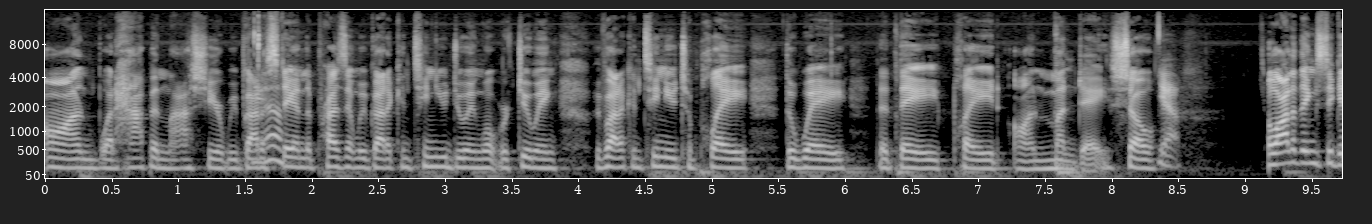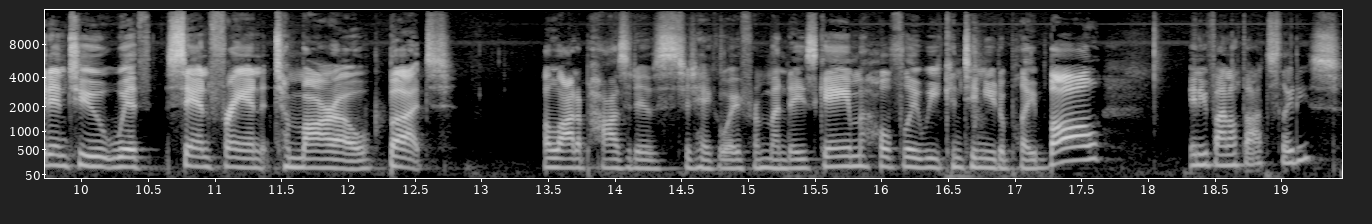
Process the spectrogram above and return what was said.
on what happened last year. We've got to Yeah. stay in the present. We've got to continue doing what we're doing. We've got to continue to play the way that they played on Monday. So, Yeah. a lot of things to get into with San Fran tomorrow, but a lot of positives to take away from Monday's game. Hopefully, we continue to play ball. Any final thoughts, ladies?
